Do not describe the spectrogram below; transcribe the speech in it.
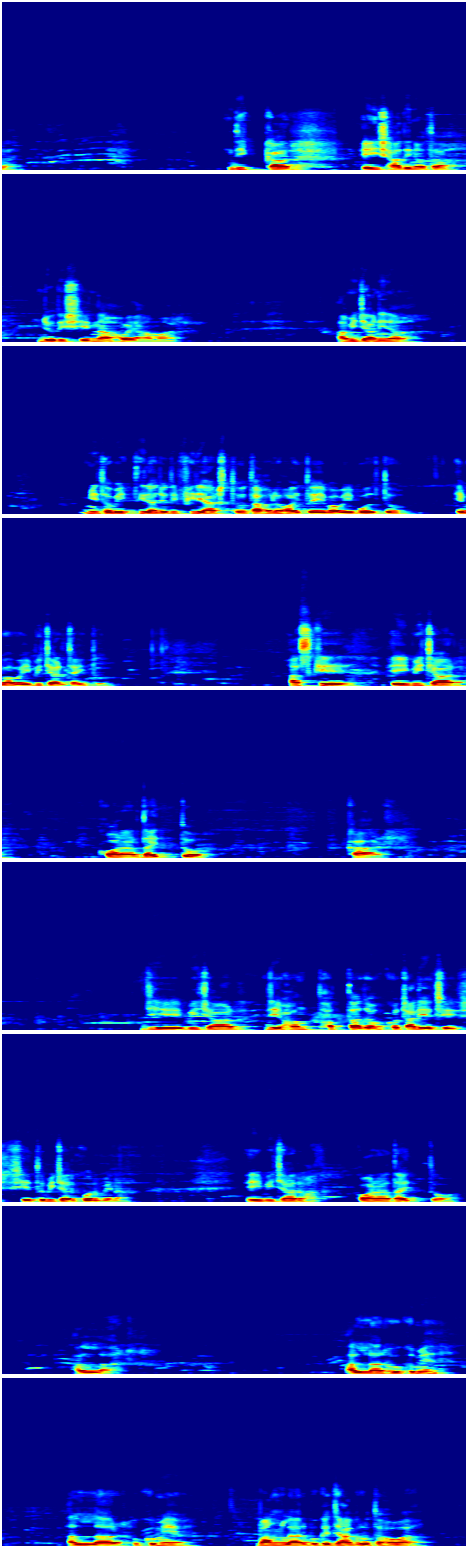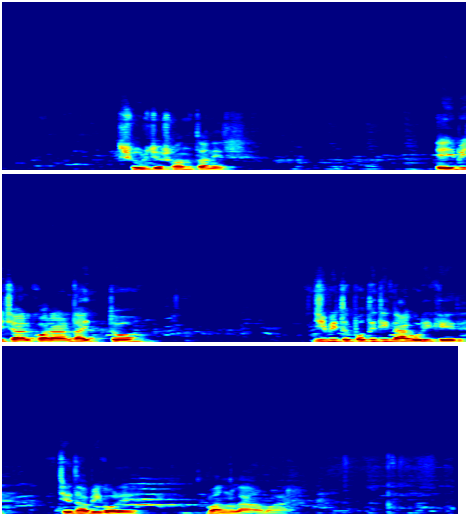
ধিক্কার, এই স্বাধীনতা যদি সে না হয় আমার। আমি জানি না, মৃত ব্যক্তিরা যদি ফিরে আসতো, তাহলে হয়তো এভাবেই বলতো, এভাবেই বিচার চাইতো। আজকে এই বিচার করার দায়িত্ব কার? যে বিচার, যে হত্যাযজ্ঞ চালিয়েছে, সে তো বিচার করবে না। এই বিচার করার দায়িত্ব আল্লাহ আল্লাহর হুকুমে আল্লাহর হুকুমে বাংলার বুকে জাগ্রত হওয়া সূর্য সন্তানের। এই বিচার করার দায়িত্ব জীবিত প্রতিটি নাগরিকের যে দাবি করে, বাংলা আমার।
